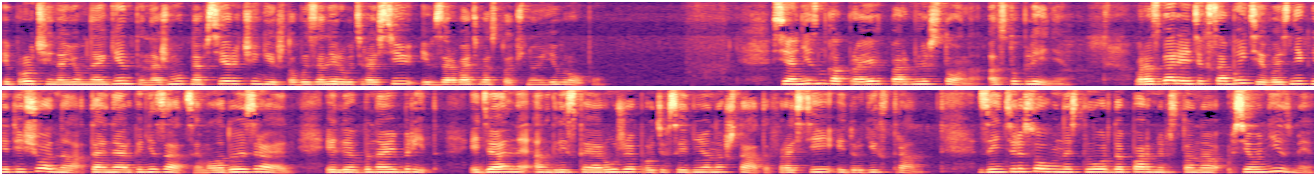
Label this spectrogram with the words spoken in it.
и прочие наемные агенты нажмут на все рычаги, чтобы изолировать Россию и взорвать Восточную Европу. Сионизм как проект Пармлерстона. Отступление. В разгаре этих событий возникнет еще одна тайная организация «Молодой Израиль» или Бнайбрид – идеальное английское оружие против Соединенных Штатов, России и других стран. Заинтересованность лорда Пармерстона в сионизме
